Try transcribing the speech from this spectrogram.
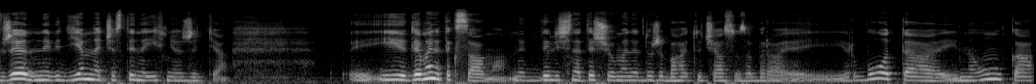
вже невід'ємна частина їхнього життя. І для мене так само, не дивлячись на те, що в мене дуже багато часу забирає і робота, і наука.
